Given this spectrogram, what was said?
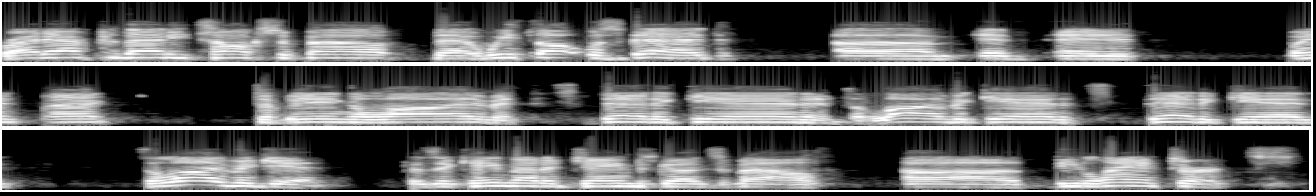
Right after that, he talks about that we thought was dead, um, it, and it went back to being alive and it's dead again, it's alive again, it's dead again, it's alive again because it came out of James Gunn's mouth. Uh, the Lanterns,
